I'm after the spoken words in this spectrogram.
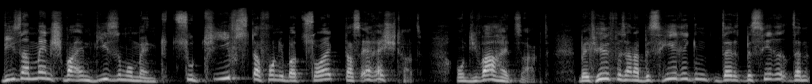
dieser Mensch war in diesem Moment zutiefst davon überzeugt, dass er Recht hat und die Wahrheit sagt. Mit Hilfe, seiner bisherigen, seines, bisher, sein,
